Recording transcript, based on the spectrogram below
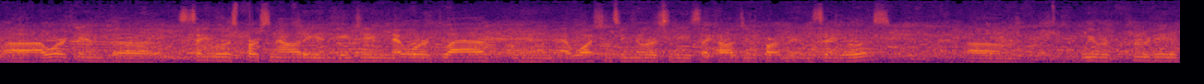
Uh, I work in the St. Louis Personality and Aging Network Lab and at Washington University Psychology Department in St. Louis. Um, we recruited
